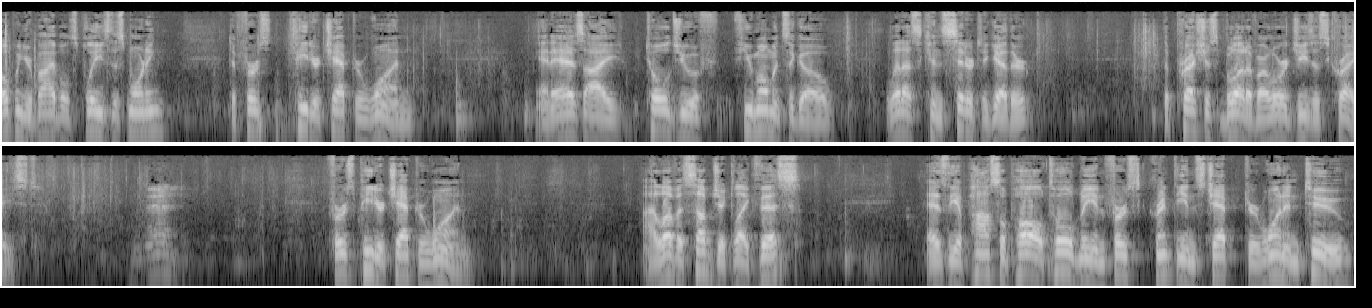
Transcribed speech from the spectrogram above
Open your Bibles, please, this morning to 1 Peter chapter 1. And as I told you a f- few moments ago, let us consider together the precious blood of our Lord Jesus Christ. Amen. 1 Peter chapter 1. I love a subject like this. As the apostle Paul told me in 1 Corinthians chapter 1 and 2,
